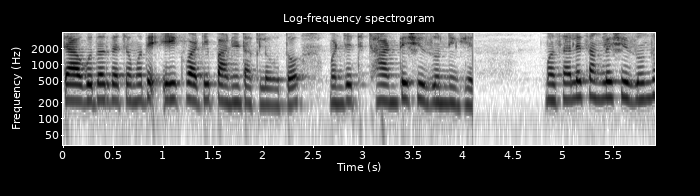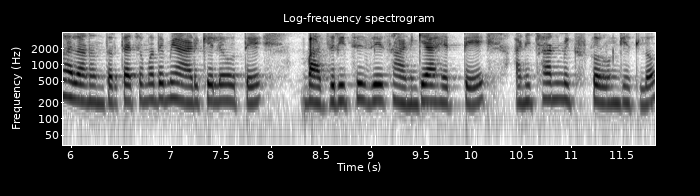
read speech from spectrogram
त्या अगोदर त्याच्यामध्ये एक वाटी पाणी टाकलं होतं. म्हणजे छान ते शिजून निघेल. मसाले चांगले शिजून झाल्यानंतर त्याच्यामध्ये मी ॲड केले होते बाजरीचे जे सांडगे आहेत ते आणि छान मिक्स करून घेतलं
